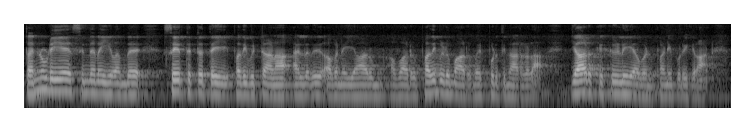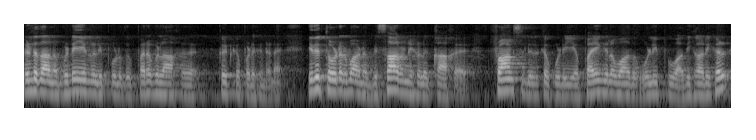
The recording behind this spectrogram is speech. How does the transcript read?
தன்னுடைய சிந்தனையில் அந்த செயற்திட்டத்தை பதிவிட்டானா? அல்லது அவனை யாரும் அவ்வாறு பதிவிடுமாறு வற்புறுத்தினார்களா? யாருக்கு கீழே அவன் பணிபுரிகிறான்? என்றதான விடயங்கள் இப்பொழுது பரவலாக கேட்கப்படுகின்றன. இது தொடர்பான விசாரணைகளுக்காக பிரான்சில் இருக்கக்கூடிய பயங்கரவாத ஒழிப்பு அதிகாரிகள்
